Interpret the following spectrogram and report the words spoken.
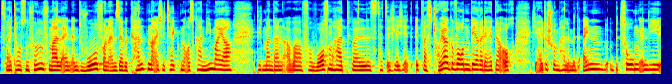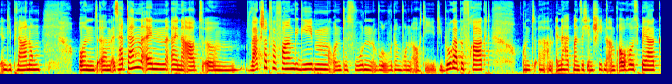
2005 mal ein Entwurf von einem sehr bekannten Architekten, Oskar Niemeyer, den man dann aber verworfen hat, weil es tatsächlich et etwas teuer geworden wäre. Der hätte auch die alte Schwimmhalle mit einbezogen in die, in die Planung. Und ähm, es hat dann ein, eine Art ähm, Werkstattverfahren gegeben und es wurden, dann wurden auch die, die Bürger befragt. Und äh, am Ende hat man sich entschieden, am Brauhausberg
